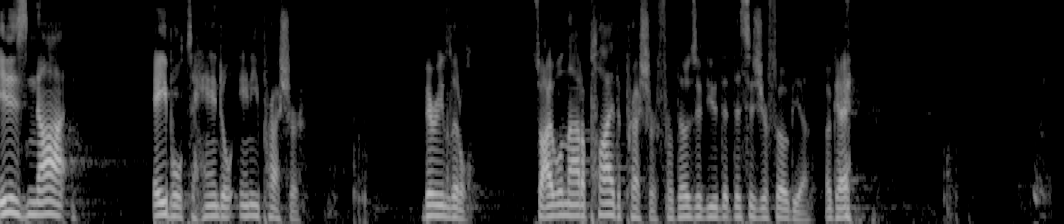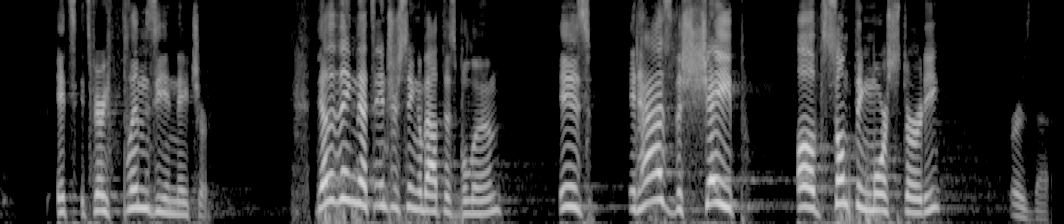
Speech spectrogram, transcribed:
It is not able to handle any pressure, very little. So I will not apply the pressure for those of you that this is your phobia, okay? It's, it's very flimsy in nature. The other thing that's interesting about this balloon is it has the shape of something more sturdy. Where is that?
